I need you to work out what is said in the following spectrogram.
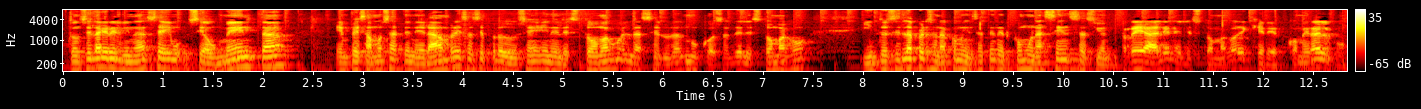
entonces la grelina se, se aumenta, empezamos a tener hambre, esa se produce en el estómago, en las células mucosas del estómago, y entonces la persona comienza a tener como una sensación real en el estómago de querer comer algo.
